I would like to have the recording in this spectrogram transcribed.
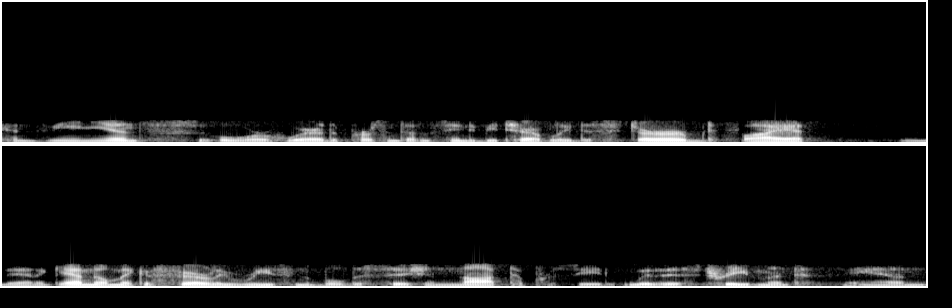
convenience or where the person doesn't seem to be terribly disturbed by it, then again they'll make a fairly reasonable decision not to proceed with this treatment and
